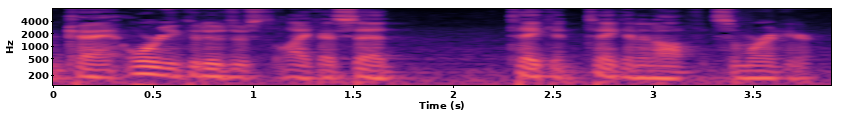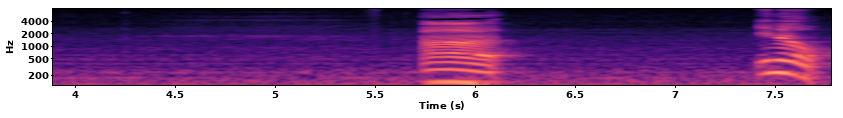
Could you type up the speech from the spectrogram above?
Okay, or you could have just, like I said, taken taken it off somewhere in here. Uh, you know,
